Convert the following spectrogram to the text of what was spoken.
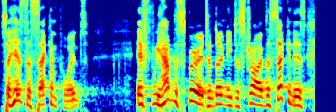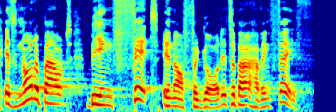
So here's the second point if we have the Spirit and don't need to strive. The second is it's not about being fit enough for God, it's about having faith.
